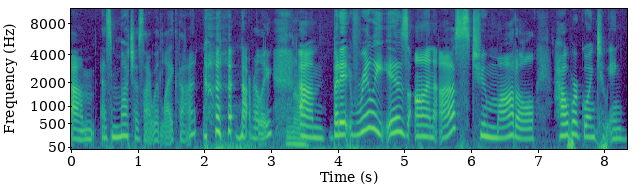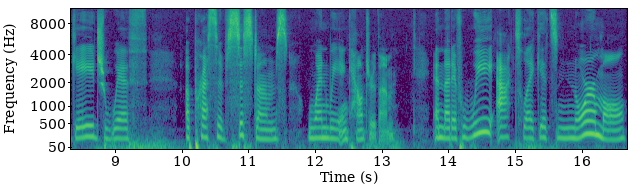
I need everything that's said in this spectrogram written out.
Um, as much as I would like that, not really. No. Um, but it really is on us to model how we're going to engage with oppressive systems when we encounter them. And that if we act like it's normal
